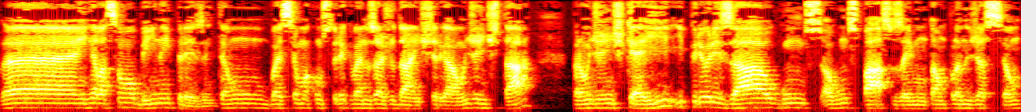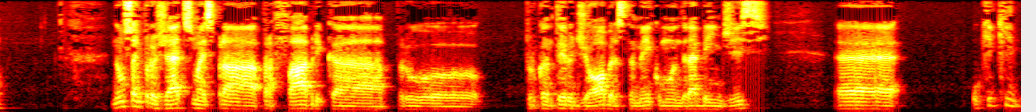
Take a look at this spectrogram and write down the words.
é, em relação ao BIM na empresa. Então, vai ser uma consultoria que vai nos ajudar a enxergar onde a gente está, para onde a gente quer ir e priorizar alguns, alguns passos, aí, montar um plano de ação, não só em projetos, mas para a fábrica, para o canteiro de obras também, como o André bem disse. É, o que que,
